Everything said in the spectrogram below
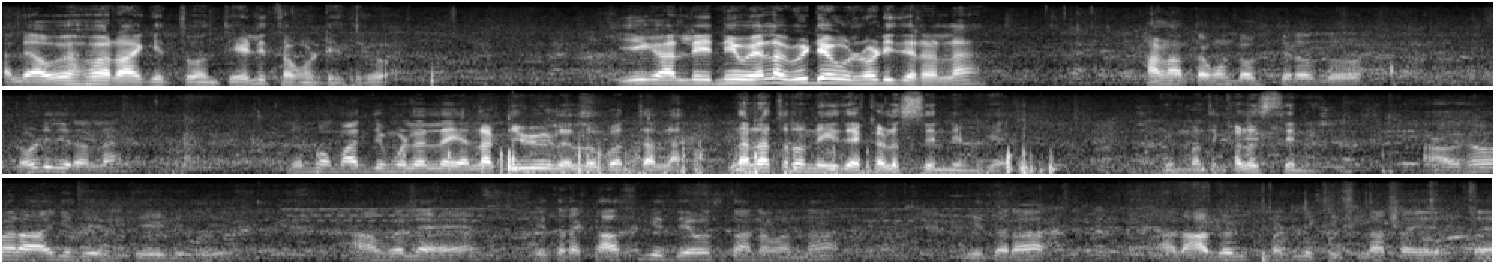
ಅಲ್ಲಿ ಅವ್ಯವಹಾರ ಆಗಿತ್ತು ಅಂತೇಳಿ ತೊಗೊಂಡಿದ್ರು. ಈಗ ಅಲ್ಲಿ ನೀವೆಲ್ಲ ವೀಡಿಯೋಗಳು ನೋಡಿದ್ದೀರಲ್ಲ? ಹಣ ತೊಗೊಂಡು ಹೋಗ್ತಿರೋದು ನೋಡಿದ್ದೀರಲ್ಲ? ನಿಮ್ಮ ಮಾಧ್ಯಮಗಳೆಲ್ಲ ಎಲ್ಲ ಟಿ ವಿಗಳಲ್ಲೂ ಬಂತಲ್ಲ ನನ್ನ ಹತ್ರನೂ ಇದೆ ಕಳಿಸ್ತೀನಿ ನಿಮಗೆ. ನಿಮ್ಮಂತ ಕಳಿಸ್ತೀನಿ. ಅವ್ಯವಹಾರ ಆಗಿದೆ ಅಂತೇಳಿ ಆಮೇಲೆ ಈ ಥರ ಖಾಸಗಿ ದೇವಸ್ಥಾನವನ್ನು ಈ ಥರ ಆಡಳಿತ ಮಾಡಲಿಕ್ಕೆ ಕಿಸಲಾಟ ಇರುತ್ತೆ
